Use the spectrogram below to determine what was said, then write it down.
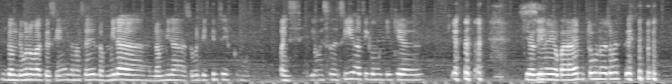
donde uno va creciendo, no sé, los mira, los mira súper distintos y es como, "Oh, ¿en serio eso decía? Así como que queda, queda, queda así Sí. medio para adentro uno de repente.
